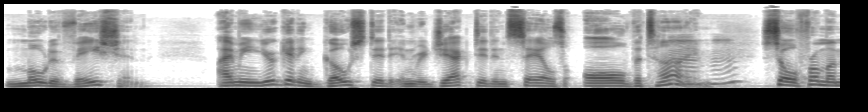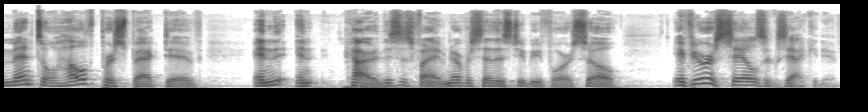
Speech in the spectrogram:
motivation, I mean, you're getting ghosted and rejected in sales all the time. Mm-hmm. So, from a mental health perspective, and and Kyra, this is funny. I've never said this to you before. So, if you're a sales executive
